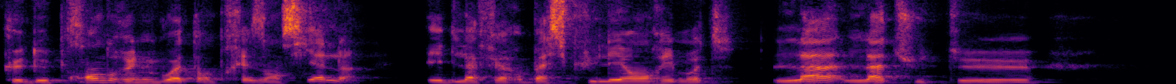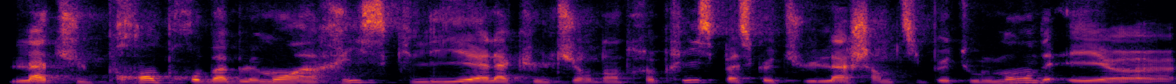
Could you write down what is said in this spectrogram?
que de prendre une boîte en présentiel et de la faire basculer en remote. Là, là, tu te, là, tu prends probablement un risque lié à la culture d'entreprise parce que tu lâches un petit peu tout le monde et, euh,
